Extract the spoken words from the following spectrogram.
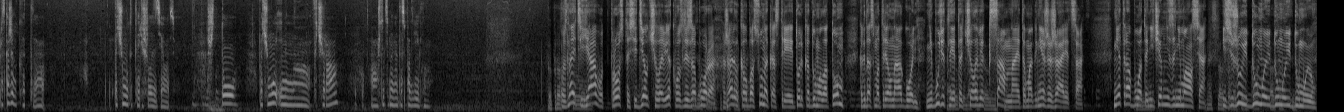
Расскажи, как это... Почему ты это решила сделать? Что... Почему именно вчера? А Что тебя на это сподвигло? Вы знаете, я вот просто сидел человек возле забора, жарил колбасу на костре и только думал о том, когда смотрел на огонь, не будет ли этот человек сам на этом огне же жариться. Нет работы, ничем не занимался. И сижу и думаю, думаю, думаю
